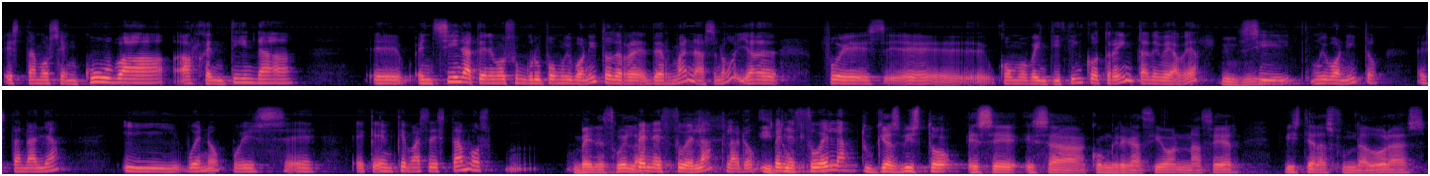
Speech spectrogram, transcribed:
estamos en Cuba, Argentina, eh, en China tenemos un grupo muy bonito de, hermanas, ¿no? Ya pues eh, como 25 o 30 debe haber, sí, muy bonito, están allá. Y bueno, pues, eh, ¿en qué más estamos? Venezuela. Venezuela, claro, ¿Y Venezuela. Tú, que has visto ese, esa congregación nacer, viste a las fundadoras,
